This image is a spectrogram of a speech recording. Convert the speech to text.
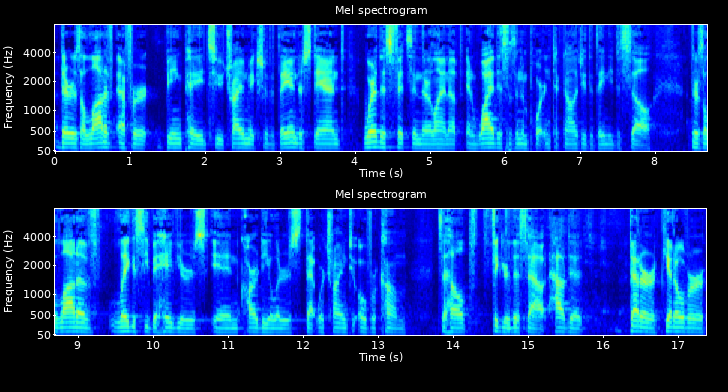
there is a lot of effort being paid to try and make sure that they understand where this fits in their lineup and why this is an important technology that they need to sell there's a lot of legacy behaviors in car dealers that we're trying to overcome to help figure this out, how to better get over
